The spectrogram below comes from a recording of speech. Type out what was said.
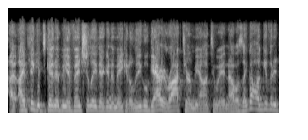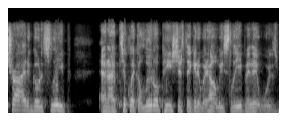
I, I think it's gonna be eventually they're gonna make it illegal. Gary Rock turned me onto it, and I was like, oh, I'll give it a try to go to sleep. And I took like a little piece just thinking it would help me sleep, and it was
